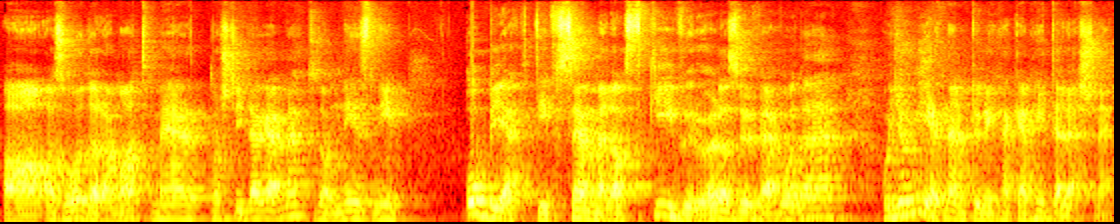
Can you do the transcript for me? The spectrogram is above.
a, az oldalamat, mert most így legalább meg tudom nézni objektív szemmel azt kívülről az ő weboldalán, hogy miért nem tűnik nekem hitelesnek.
